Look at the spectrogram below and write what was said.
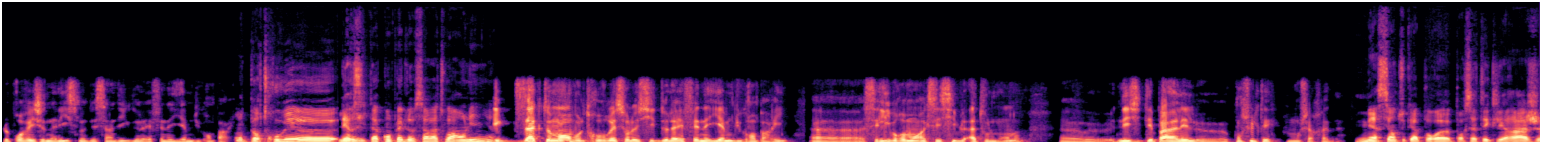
le professionnalisme des syndics de la FNIM du Grand Paris. On peut retrouver euh, les résultats complets de l'observatoire en ligne? Exactement, vous le trouverez sur le site de la FNIM du Grand Paris. Euh, c'est librement accessible à tout le monde. Euh, n'hésitez pas à aller le consulter, mon cher Fred. Merci en tout cas pour, pour cet éclairage,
